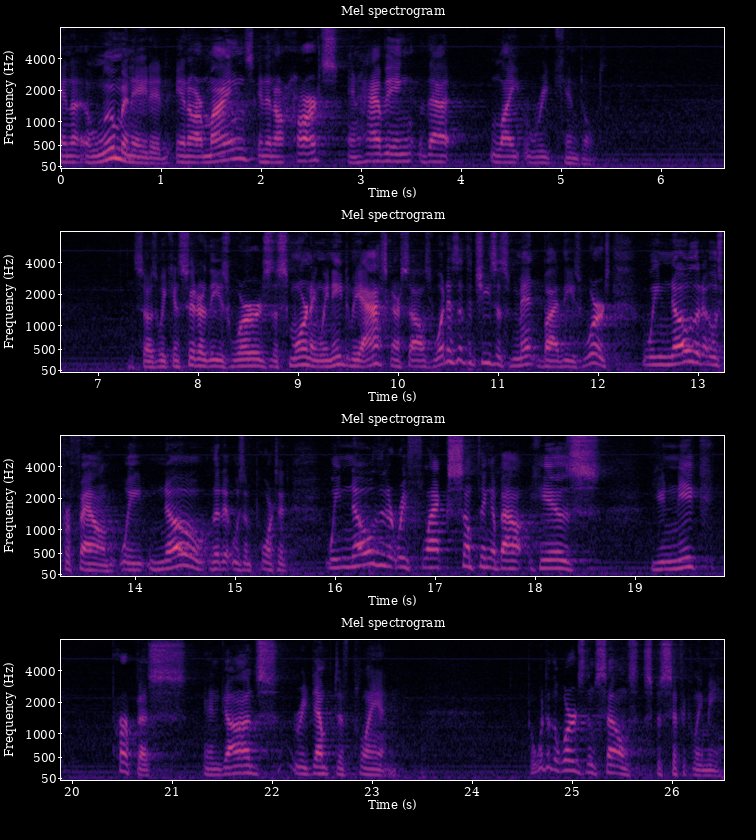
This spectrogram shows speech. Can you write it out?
and illuminated in our minds and in our hearts and having that light rekindled. So, as we consider these words this morning, we need to be asking ourselves, what is it that Jesus meant by these words? We know that it was profound. We know that it was important. We know that it reflects something about his unique purpose in God's redemptive plan. But what do the words themselves specifically mean?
